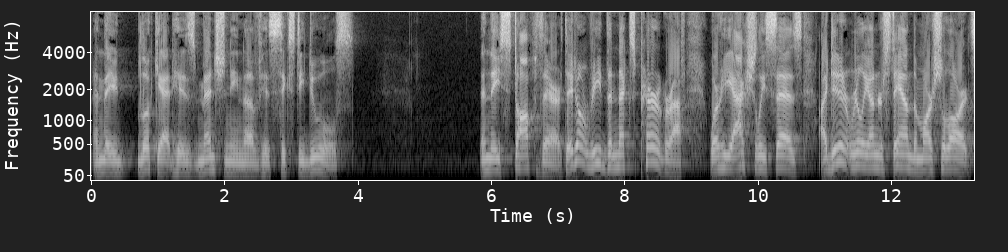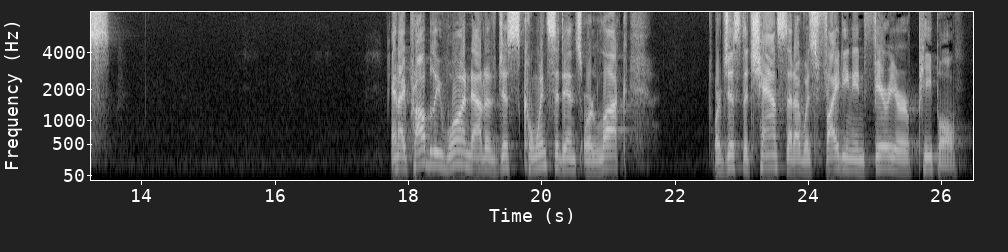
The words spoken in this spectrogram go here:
and they look at his mentioning of his 60 duels and they stop there. They don't read the next paragraph where he actually says, I didn't really understand the martial arts. And I probably won out of just coincidence or luck or just the chance that I was fighting inferior people.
